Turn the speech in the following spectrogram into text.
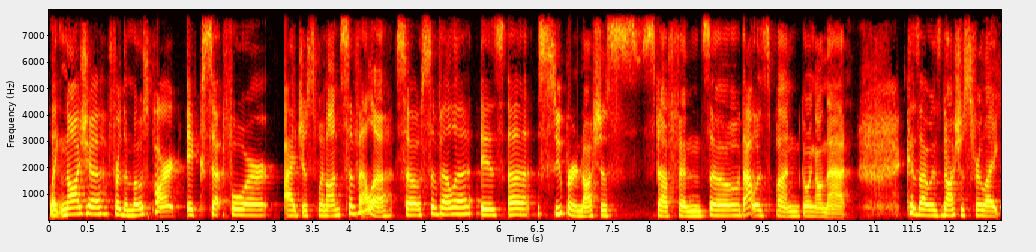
like nausea for the most part, except for I just went on Savella. So Savella is a super nauseous stuff, and so that was fun going on that because I was nauseous for like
